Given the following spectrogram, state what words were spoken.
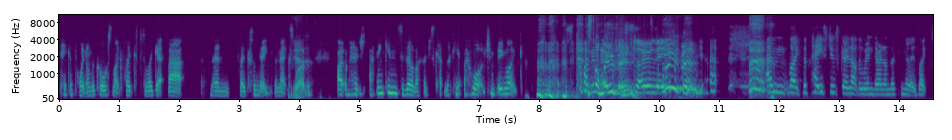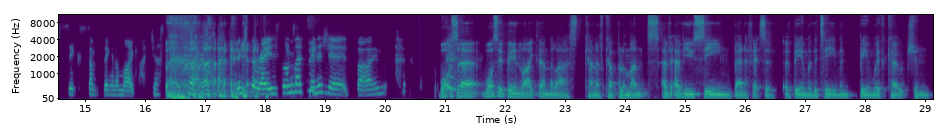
pick a point on the course and like focus till I get that then focus on getting to the next yeah. one. I, I, think in Seville, like I just kept looking at my watch and being like, "It's not moving slowly." moving. yeah. And like the pace just goes out the window, and I'm looking at it, it's like six something, and I'm like, "I just don't finish yeah. the race. As long as I finish it, it's fine." What's uh what's it been like then the last kind of couple of months? Have have you seen benefits of of being with the team and being with coach and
